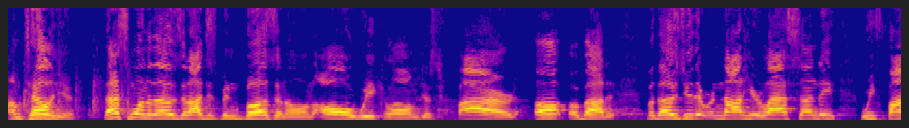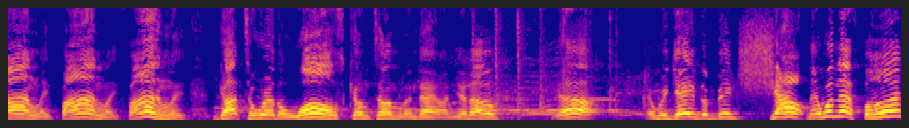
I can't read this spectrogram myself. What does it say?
I'm telling you, that's one of those that I've just been buzzing on all week long, just fired up about it. For those of you that were not here last Sunday, we finally, finally, finally got to where the walls come tumbling down, you know? Yeah. And we gave the big shout. Man, wasn't that fun?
